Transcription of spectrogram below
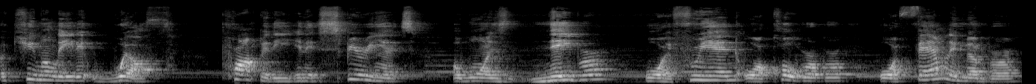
accumulated wealth, property, and experience of one's neighbor or a friend or a co-worker or a family member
